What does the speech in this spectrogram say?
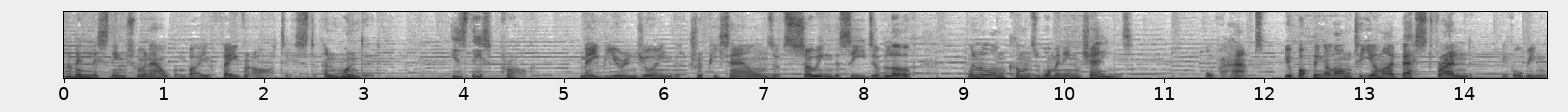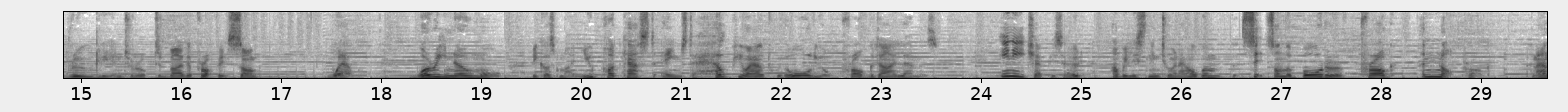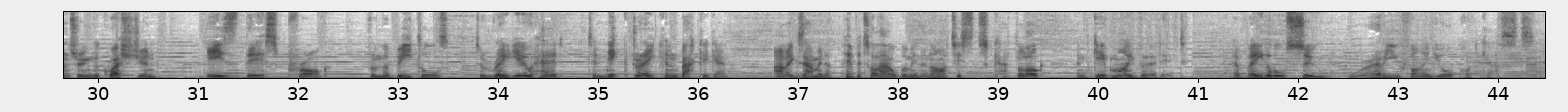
ever been listening to an album by your favourite artist and wondered, is this prog? Maybe you're enjoying the trippy sounds of sowing the seeds of love when along comes Woman in Chains. Or perhaps you're bopping along to You're My Best Friend before being rudely interrupted by the Prophet's song. Well, worry no more because my new podcast aims to help you out with all your prog dilemmas. In each episode, I'll be listening to an album that sits on the border of prog and not prog, and answering the question Is this prog? From the Beatles to Radiohead to Nick Drake and back again. I'll examine a pivotal album in an artist's catalogue and give my verdict. Available soon wherever you find your podcasts.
